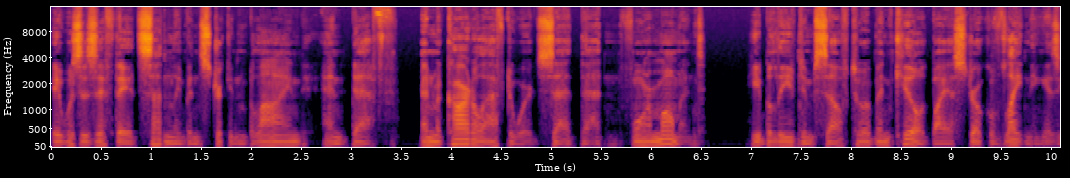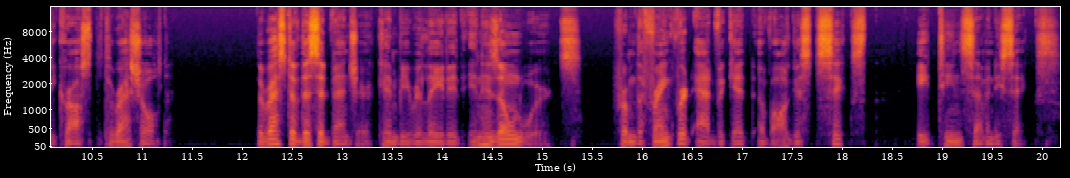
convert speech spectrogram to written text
It was as if they had suddenly been stricken blind and deaf, and McArdle afterwards said that, for a moment, he believed himself to have been killed by a stroke of lightning as he crossed the threshold. The rest of this adventure can be related in his own words from the Frankfort Advocate of August 6th, 1876.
